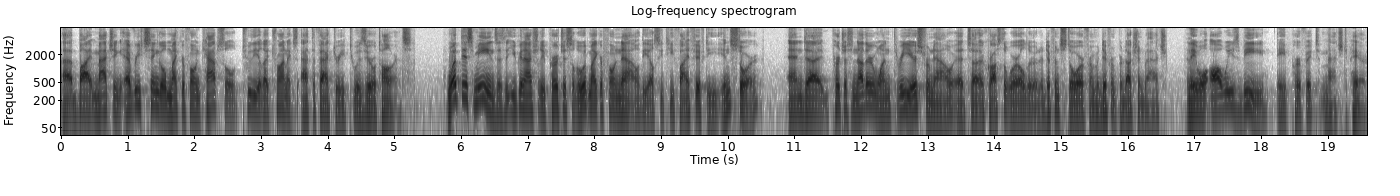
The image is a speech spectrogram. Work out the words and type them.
uh, by matching every single microphone capsule to the electronics at the factory to a zero tolerance. What this means is that you can actually purchase a Lewitt microphone now, the LCT 550, in store, and uh, purchase another one three years from now at, uh, across the world or at a different store from a different production batch and they will always be a perfect matched pair.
